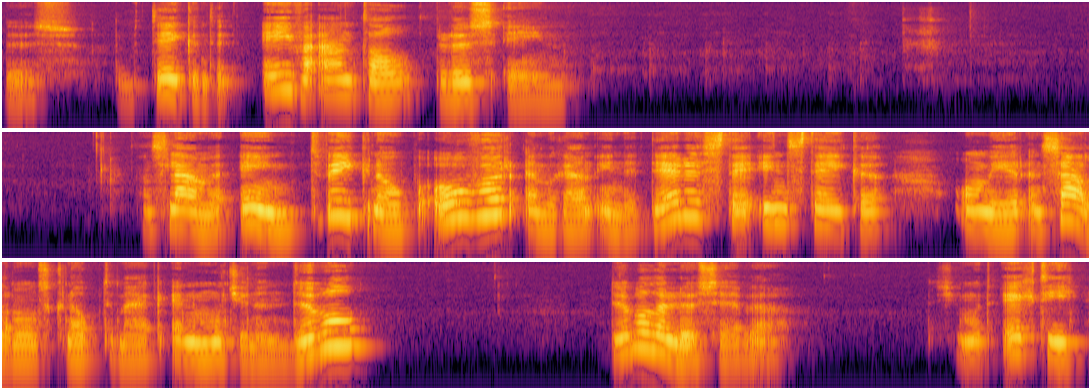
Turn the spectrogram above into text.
Dus dat betekent een even aantal plus 1 dan slaan we 1 2 knopen over en we gaan in de derde insteken om weer een salamonsknoop te maken. En dan moet je een dubbel dubbele lus hebben. Dus je moet echt die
